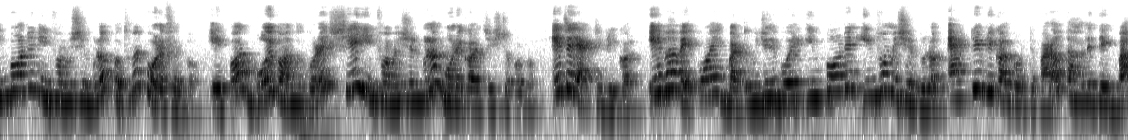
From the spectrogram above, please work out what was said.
ইম্পর্টেন্ট ইনফরমেশনগুলো প্রথমে পড়ে ফেলব। এরপর বই বন্ধ করে সেই ইনফরমেশনগুলো মনে করার চেষ্টা করব। এটাই অ্যাক্টিভ রিকল এভাবে কয়েকবার তুমি যদি বইয়ের ইম্পর্টেন্ট ইনফরমেশনগুলো অ্যাক্টিভ রিকল করতে পারো, তাহলে দেখবা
